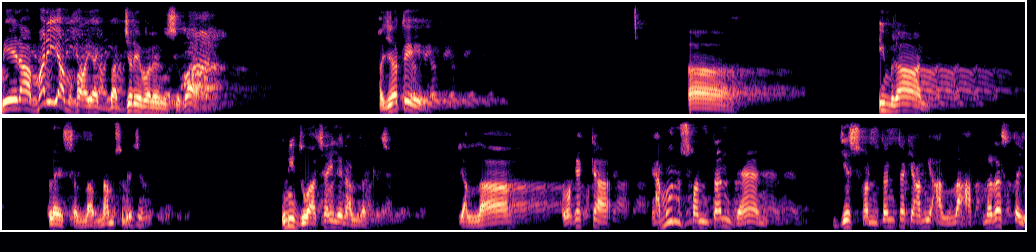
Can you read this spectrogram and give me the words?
মেয়েরা মারিয়াম হয় একবার, জোরে বলেন হজরতে ইমরান আলাইসাল্লাম নাম শুনেছেন? উনি দোয়া চাইলেন আল্লাহর কাছে। আল্লাহ, আমাকে একটা এমন সন্তান দেন, যে সন্তানটাকে আমি আল্লাহ আপনার রাস্তায়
